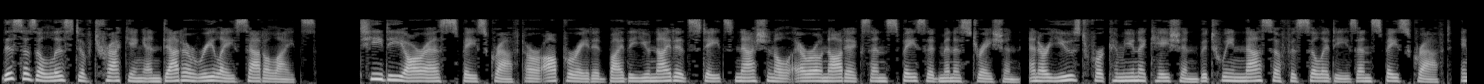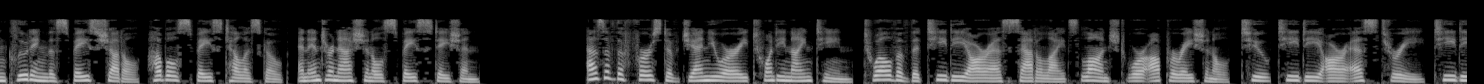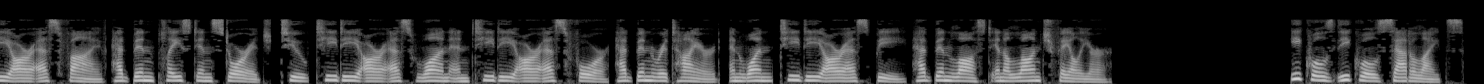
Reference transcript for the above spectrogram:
This is a list of tracking and data relay satellites. TDRS spacecraft are operated by the United States National Aeronautics and Space Administration, and are used for communication between NASA facilities and spacecraft, including the Space Shuttle, Hubble Space Telescope, and International Space Station. As of 1 January 2019, 12 of the TDRS satellites launched were operational, two TDRS-3 TDRS-5 had been placed in storage, two TDRS-1 and TDRS-4 had been retired, and one TDRS-B had been lost in a launch failure. Satellites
